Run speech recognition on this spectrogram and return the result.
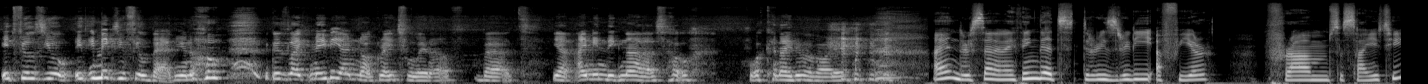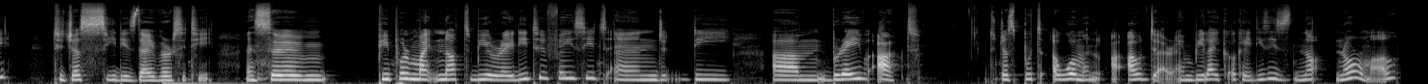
it feels you it, it makes you feel bad, you know? because like maybe I'm not grateful enough, but yeah, I'm indignada, so what can I do about it? I understand, and I think that there is really a fear from society to just see this diversity. And so um, people might not be ready to face it, and the um, brave act to just put a woman out there and be like, okay, this is not normal.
